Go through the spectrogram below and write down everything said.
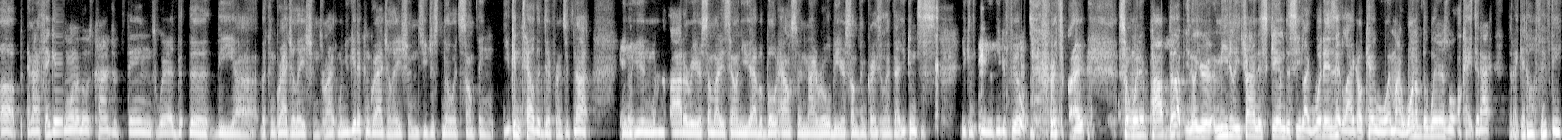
up. And i think it's one of those kinds of things where the the the, uh, the congratulations right? When you get a congratulations you just know it's something. You can tell the difference. It's not you know you didn't win the lottery or somebody's telling you you have a boathouse in nairobi or something crazy like that. You can just you can you can feel the difference right? So when it popped up you know you're immediately trying to skim to see like what is it? Like okay well am i one of the winners? Well okay did i did i get all 50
